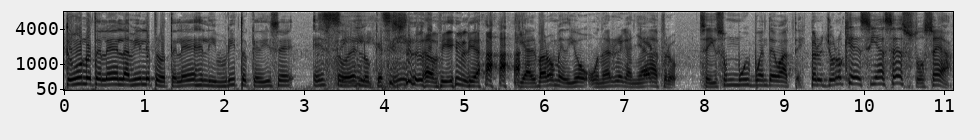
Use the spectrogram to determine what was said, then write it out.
Tú no te lees la Biblia, pero te lees el librito que dice esto Sí, es lo que sí. dice la Biblia. Y Álvaro me dio una regañada, pero se hizo un muy buen debate. Pero yo lo que decía es esto, o sea,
